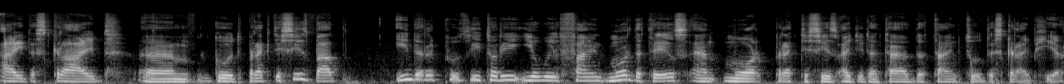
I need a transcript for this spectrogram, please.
I described um, good practices, but in the repository you will find more details and more practices I didn't have the time to describe here.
